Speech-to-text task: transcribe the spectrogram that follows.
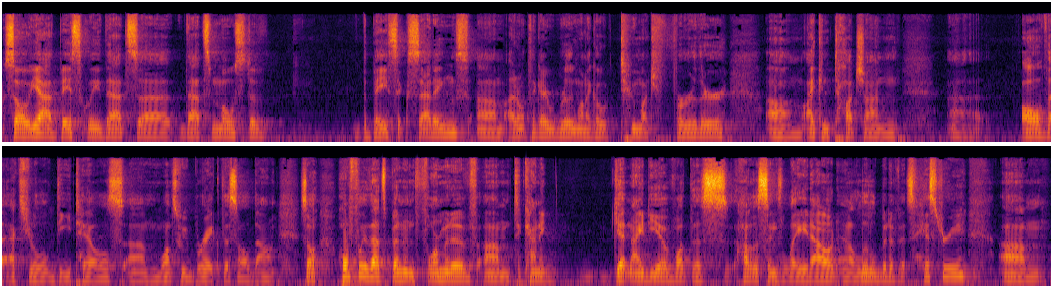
so yeah, basically that's uh, that's most of the basic settings. Um, I don't think I really want to go too much further. Um, I can touch on uh, all the extra little details um, once we break this all down. So hopefully that's been informative um, to kind of get an idea of what this, how this thing's laid out, and a little bit of its history. Um,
